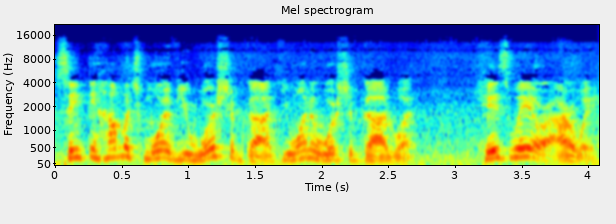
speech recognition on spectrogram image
Same thing, how much more if you worship God, you want to worship God what? His way or our way?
